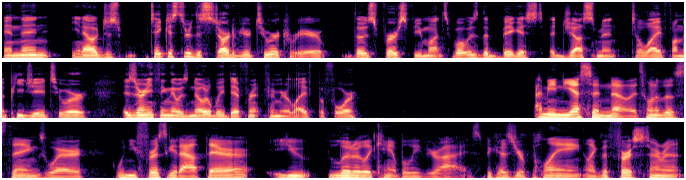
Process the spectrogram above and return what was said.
and then you know just take us through the start of your tour career. Those first few months, what was the biggest adjustment to life on the PGA Tour? Is there anything that was notably different from your life before? I mean, yes and no. It's one of those things where when you first get out there, you literally can't believe your eyes because you're playing. Like the first tournament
